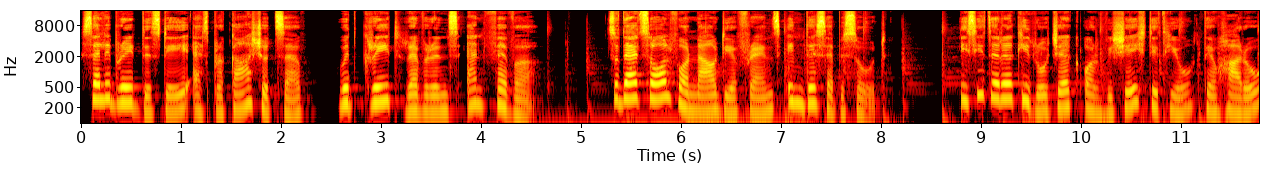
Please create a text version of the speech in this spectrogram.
celebrate this day as Prakash Utsav with great reverence and fervor. So that's all for now, dear friends, in this episode. इसी तरह की रोचक और विशेष तिथियों त्योहारों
